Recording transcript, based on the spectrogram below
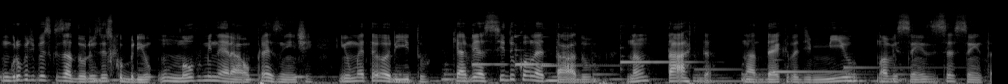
um grupo de pesquisadores descobriu um novo mineral presente em um meteorito que havia sido coletado na Antártida na década de 1960.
